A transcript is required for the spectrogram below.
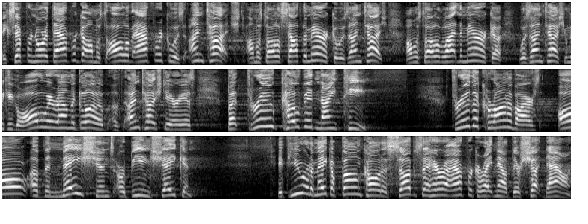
Except for North Africa, almost all of Africa was untouched. Almost all of South America was untouched. Almost all of Latin America was untouched. And we could go all the way around the globe of untouched areas. But through COVID 19, through the coronavirus, all of the nations are being shaken. If you were to make a phone call to sub Sahara Africa right now, they're shut down.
